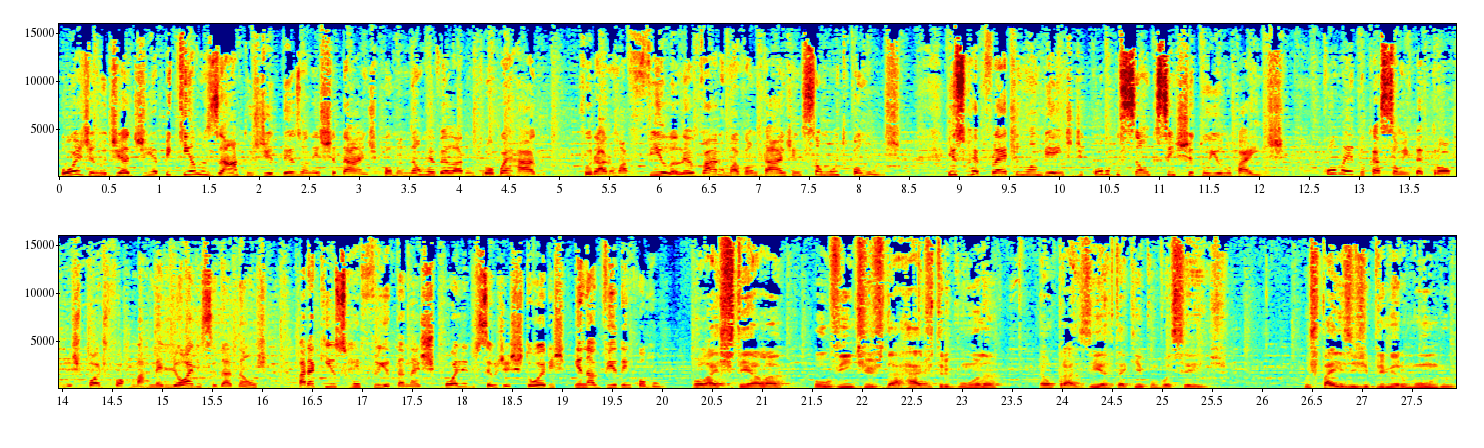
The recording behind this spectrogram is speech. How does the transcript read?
Hoje, no dia a dia, pequenos atos de desonestidade, como não revelar um troco errado, furar uma fila, levar uma vantagem, são muito comuns. Isso reflete no ambiente de corrupção que se instituiu no país. Como a educação em Petrópolis pode formar melhores cidadãos para que isso reflita na escolha de seus gestores e na vida em comum? Olá, Estela, ouvintes da Rádio Tribuna. É um prazer estar aqui com vocês. Os países de primeiro mundo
